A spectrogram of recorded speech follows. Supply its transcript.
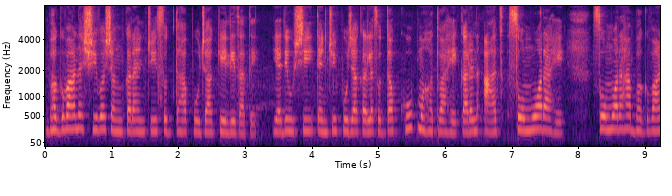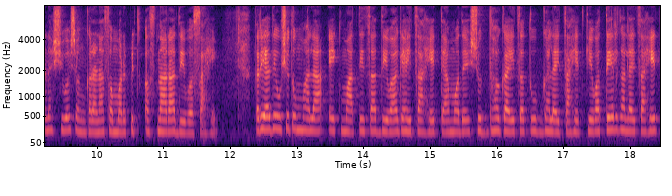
भगवान शिवशंकरांची सुद्धा पूजा केली जाते. या दिवशी त्यांची पूजा करायलासुद्धा खूप महत्त्व आहे. कारण आज सोमवार आहे. सोमवार हा भगवान शिवशंकरांना समर्पित असणारा दिवस आहे. तर या दिवशी तुम्हाला एक मातीचा दिवा घ्यायचा आहे. त्यामध्ये शुद्ध गाईचं तूप घालायचं आहेत किंवा तेल घालायचं आहेत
